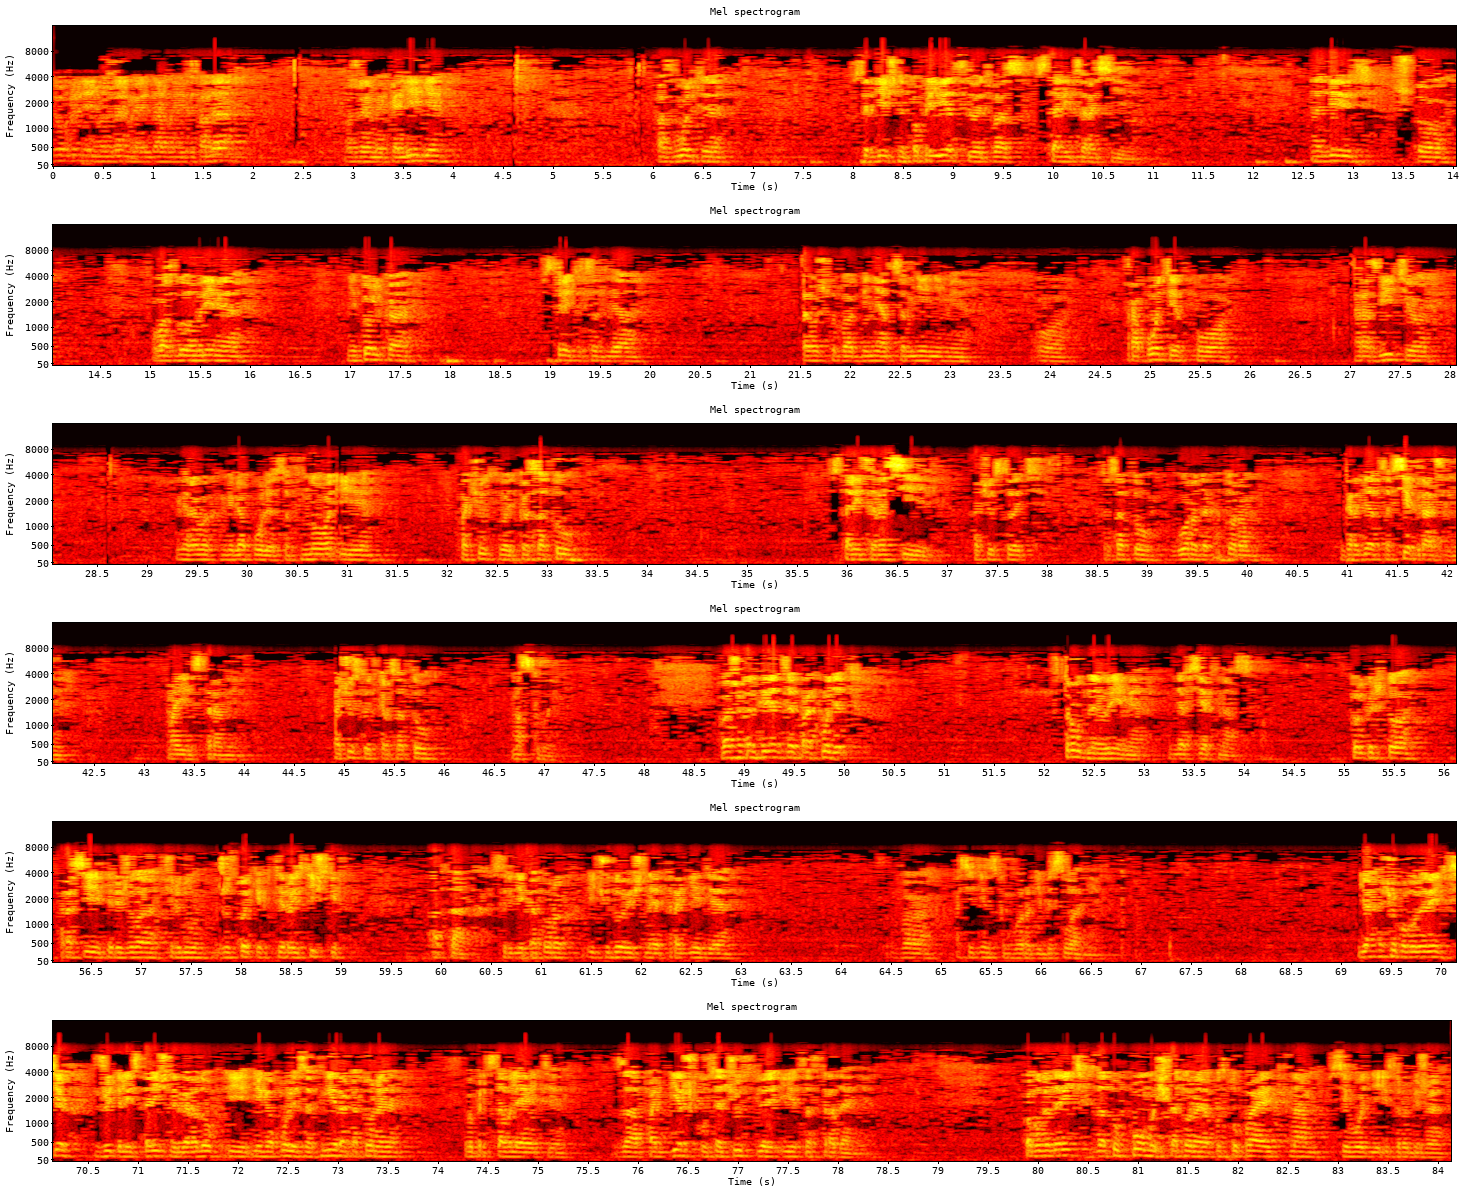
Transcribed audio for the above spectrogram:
Добрый день, уважаемые дамы и господа, уважаемые коллеги. Позвольте сердечно поприветствовать вас в столице России. Надеюсь, что у вас было время не только встретиться для того, чтобы обменяться мнениями о работе по развитию мировых мегаполисов, но и почувствовать красоту столицы России, почувствовать красоту города, которым гордятся все граждане моей страны, почувствовать красоту Москвы. Ваша конференция проходит в трудное время для всех нас. Только что Россия пережила череду жестоких террористических атак, среди которых и чудовищная трагедия в осетинском городе Беслане. Я хочу поблагодарить всех жителей столичных городов и мегаполисов мира, которые вы представляете, за поддержку, сочувствие и сострадание. Поблагодарить за ту помощь, которая поступает к нам сегодня из-за рубежа.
